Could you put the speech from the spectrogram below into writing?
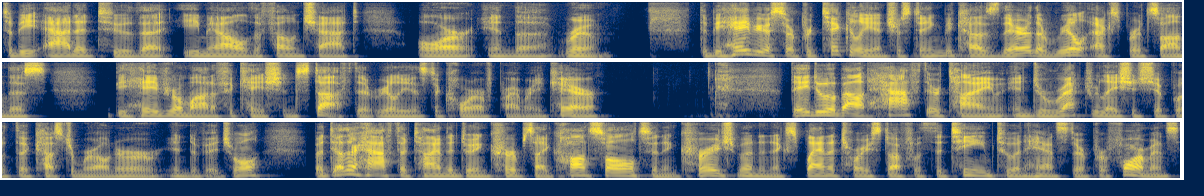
to be added to the email, the phone chat, or in the room. The behaviorists are particularly interesting because they're the real experts on this behavioral modification stuff that really is the core of primary care. They do about half their time in direct relationship with the customer owner or individual, but the other half of the time, they're doing curbside consults and encouragement and explanatory stuff with the team to enhance their performance.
